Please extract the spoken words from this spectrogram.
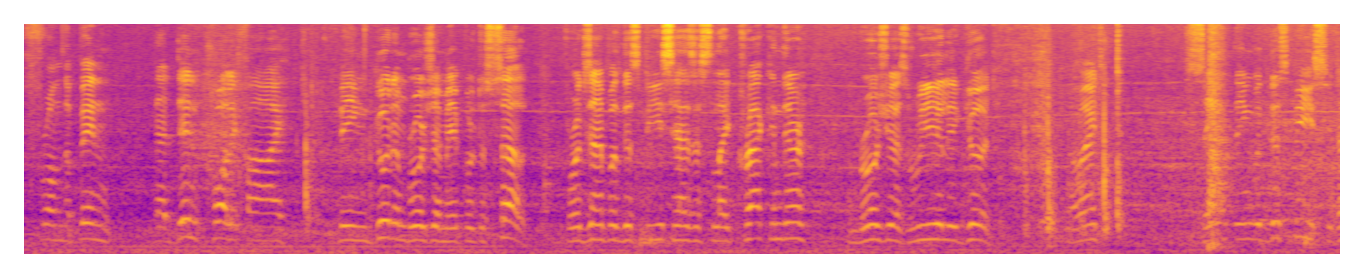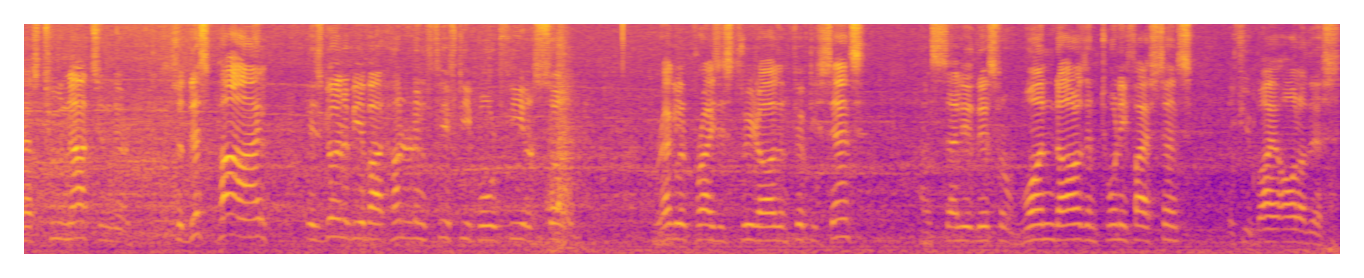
from the bin that didn't qualify being good ambrosia maple to sell. For example, this piece has a slight crack in there. Ambrosia is really good. All right. Same thing with this piece. It has two knots in there. So this pile is going to be about 150 board feet or so. Regular price is $3.50. I'll sell you this for $1.25 if you buy all of this.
